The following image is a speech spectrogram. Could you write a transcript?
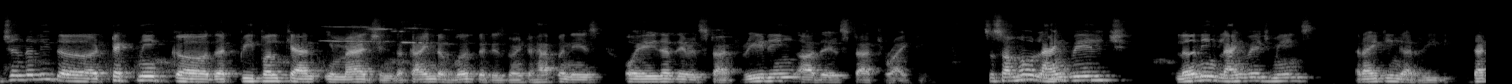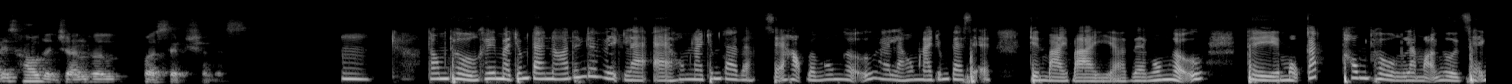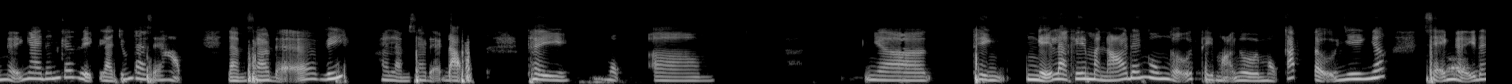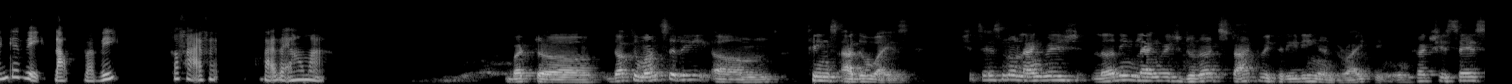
generally, the technique uh, that people can imagine, the kind of work that is going to happen is, or either they will start reading or they'll start writing. So somehow language, learning language means writing or reading. That is how the general perception is. ừ. thông thường khi mà chúng ta nói đến cái việc là, à, hôm nay chúng ta sẽ học về ngôn ngữ hay là hôm nay chúng ta sẽ trình bày bài, à, về ngôn ngữ, thì một cách thông thường là mọi người sẽ nghĩ ngay đến cái việc là chúng ta sẽ học làm sao để viết hay làm sao để đọc. Thì một, ờ, uh, nhà thì nghĩa là khi mà nói đến ngôn ngữ thì mọi người một cách tự nhiên nhất sẽ nghĩ đến cái việc đọc và viết. Có phải phải phải vậy hông ạ? But uh, Dr. Mansari um, thinks otherwise. She says, no, language, learning language do not start with reading and writing. In fact, she says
